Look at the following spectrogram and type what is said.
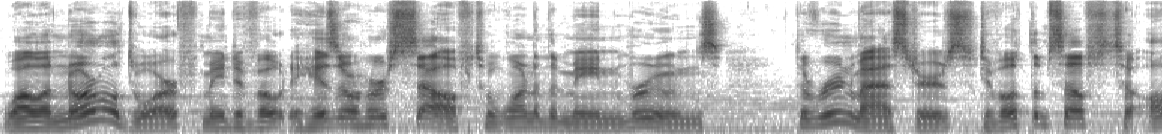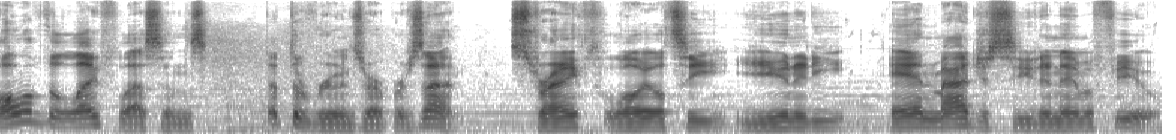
While a normal dwarf may devote his or herself to one of the main runes, the Rune Masters devote themselves to all of the life lessons that the runes represent strength, loyalty, unity, and majesty, to name a few.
